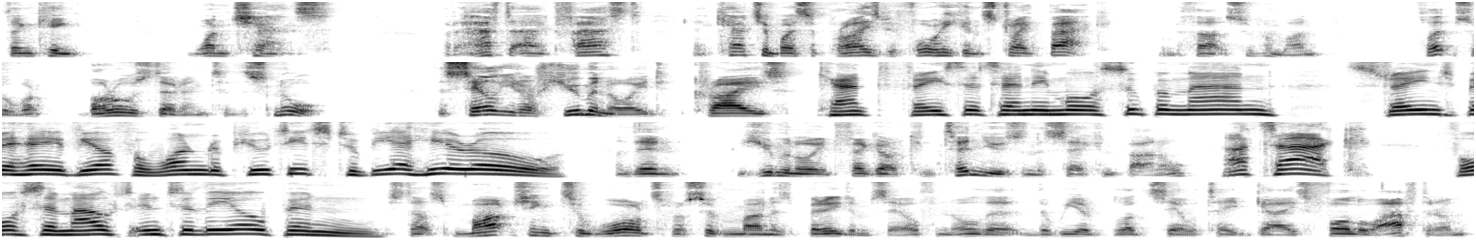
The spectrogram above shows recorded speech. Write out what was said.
thinking, one chance. But I have to act fast and catch him by surprise before he can strike back. And with that, Superman flips over, burrows down into the snow. The cellular humanoid cries, Can't face it any more, Superman. Strange behavior for one reputed to be a hero. and then the humanoid figure continues in the second panel. Attack! Force him out into the open. He starts marching towards where Superman has buried himself, and all the, the weird blood cell type guys follow after him.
